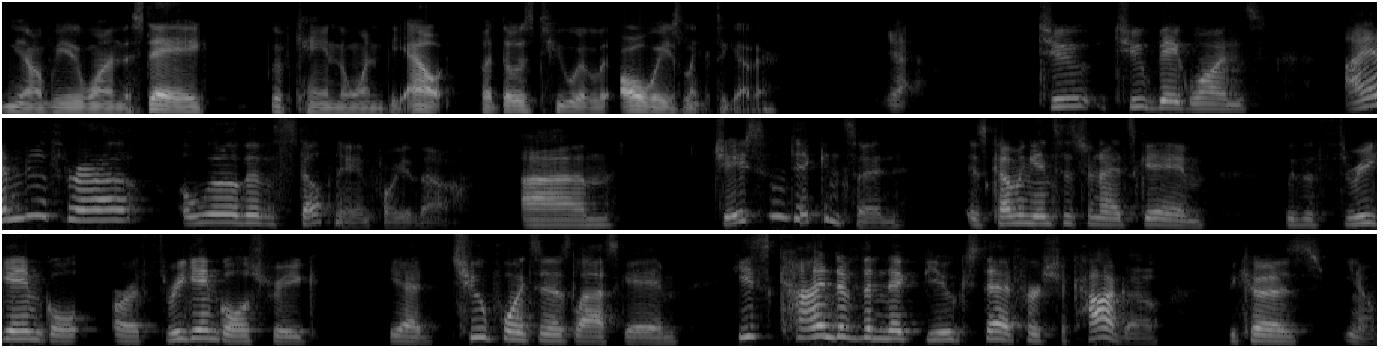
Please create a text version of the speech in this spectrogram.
you know be the one to stay with Kane, the one be out. But those two are always linked together Yeah, two two big ones. I am going to throw out a little bit of a stealth name for you though. Um, Jason Dickinson is coming into tonight's game with a three game goal or a three game goal streak. He had two points in his last game. He's kind of the Nick Bjugstad for Chicago because, you know,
